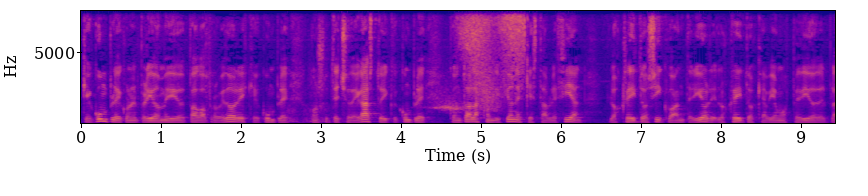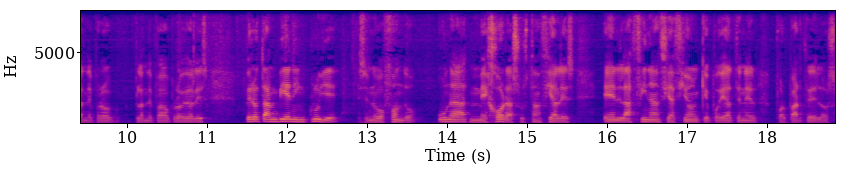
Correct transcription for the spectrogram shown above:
que cumple con el periodo medio de pago a proveedores, que cumple con su techo de gasto y que cumple con todas las condiciones que establecían los créditos ICO anteriores, los créditos que habíamos pedido del plan de, plan de pago a proveedores, pero también incluye ese nuevo fondo unas mejoras sustanciales en la financiación que podía tener por parte de los,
